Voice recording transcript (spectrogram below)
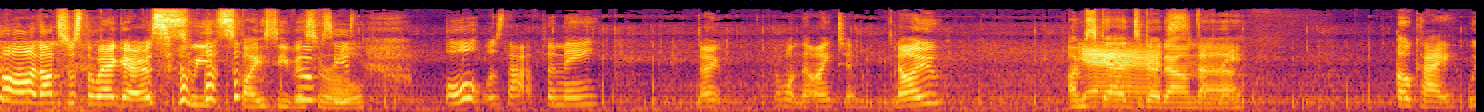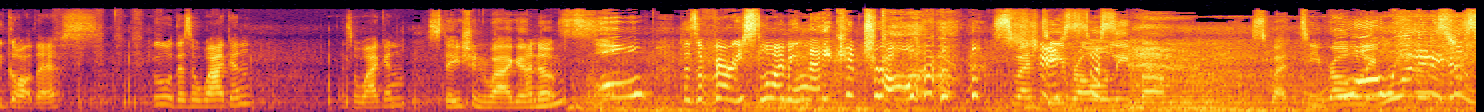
oh, that's just the way it goes. Sweet, spicy, visceral. Oopsies. Oh, was that for me? No, I want the item. No. I'm scared to go down lovely. there. Okay, we got this. Ooh, there's a wagon. There's a wagon. Station wagon. Oh, there's a very slimy naked troll. Sweaty Jesus. rolly bum. Sweaty rolly. Whoa, what did he he's just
